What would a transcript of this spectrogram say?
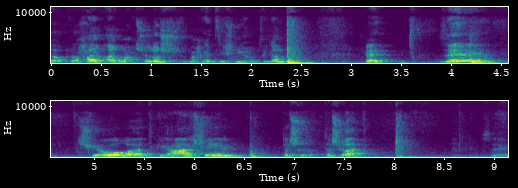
לא, לא חייב ארבע, שלוש וחצי שניות, זה גם טוב. כן? זה שיעור התקיעה של תשר, תשרת. זה,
